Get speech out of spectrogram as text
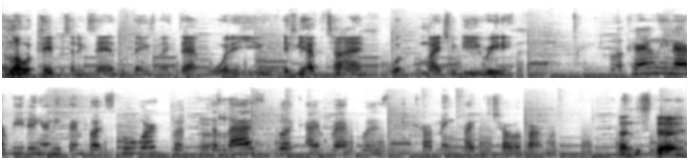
along with papers and exams and things like that what are you if you have the time what might you be reading Well, currently not reading anything but schoolwork, but Oh. the last book I read was Becoming by Michelle Obama. understood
